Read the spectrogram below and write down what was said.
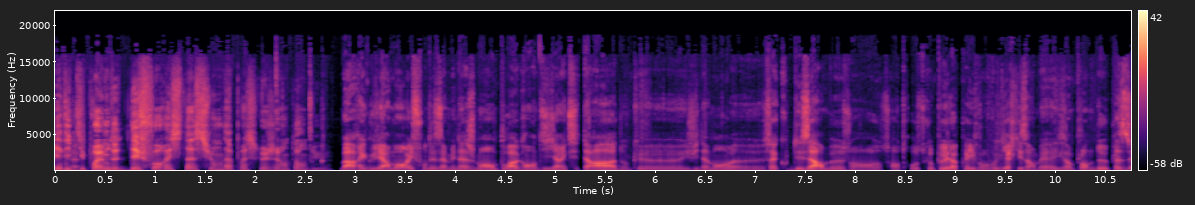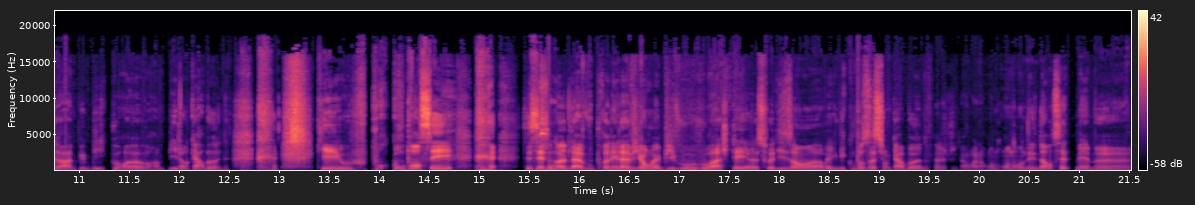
Il y a des petits problèmes de déforestation, d'après ce que j'ai entendu? Bah, Régulièrement, ils font des aménagements pour agrandir, etc. Donc, euh, évidemment, euh, ça coupe des arbres sans, trop scrupule. Après, ils vont vous dire qu'ils en, ils en plantent deux place de la République pour avoir un bilan carbone, qui est pour compenser. c'est cette mode-là. Vous prenez l'avion et puis vous vous rachetez, euh, soi-disant, avec des compensations carbone. Enfin, voilà, on, est dans cette même,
